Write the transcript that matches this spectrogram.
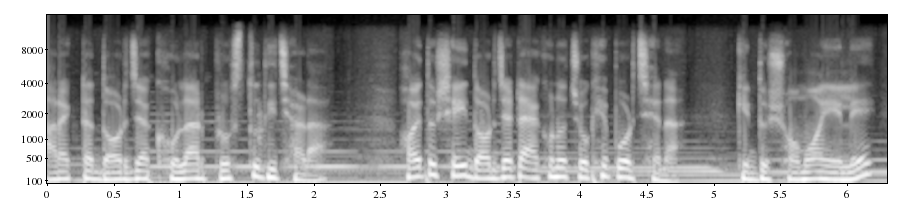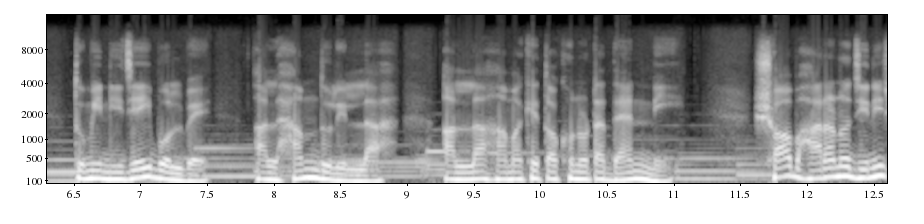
আর একটা দরজা খোলার প্রস্তুতি ছাড়া। হয়তো সেই দরজাটা এখনও চোখে পড়ছে না, কিন্তু সময় এলে তুমি নিজেই বলবে, আলহামদুলিল্লাহ, আল্লাহ আমাকে তখন ওটা দেননি। সব হারানো জিনিস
